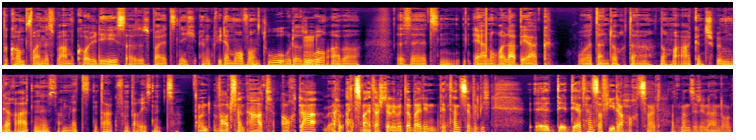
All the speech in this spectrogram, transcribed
bekommt. Vor allem es war am Col d'Es, also es war jetzt nicht irgendwie der Mont Ventoux oder so, mhm. aber es ist ja jetzt ein, eher ein Rollerberg wo er dann doch da nochmal arg ins Schwimmen geraten ist am letzten Tag von Paris-Nizza. Und Wout van Aert, auch da an zweiter Stelle mit dabei, den, der tanzt ja wirklich, äh, der, der tanzt auf jeder Hochzeit, hat man so den Eindruck.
